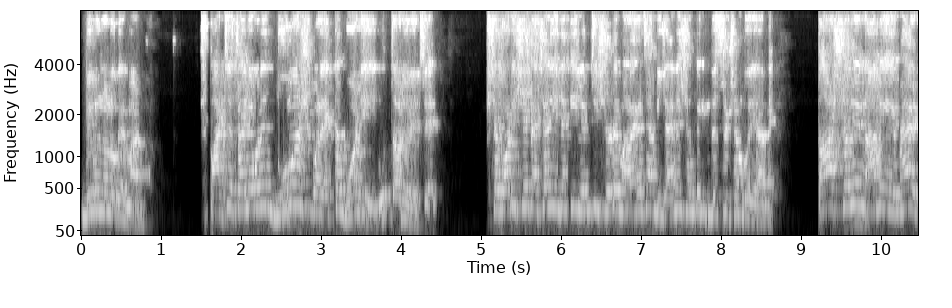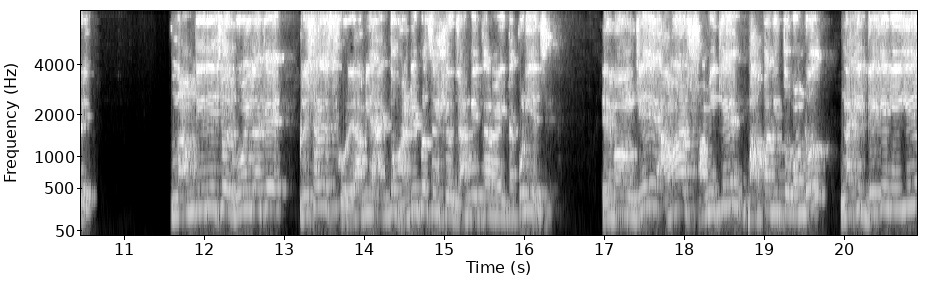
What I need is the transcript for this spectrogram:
বিভিন্ন লোকের মার্ডার পার্চেস হয়নি বলে দু মাস পরে একটা বডি উদ্ধার হয়েছে। সে বডি সে বেচারি এটাকে ইলেকট্রিক শোটে মারা গেছে আমি জানি না সেটা ইনভেস্টিগেশন বোঝা যাবে। তার সঙ্গে নামে এফআইআরে নাম দিয়ে দিয়েছে ওই মহিলাকে প্রেশারাইজ করে আমি একদম হান্ড্রেড পার্সেন্ট শিওর জানি তারা এটা করিয়েছে। এবং যে আমার স্বামীকে বাপ্পাদিত্য মন্ডল নাকি ডেকে নিয়ে গিয়ে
